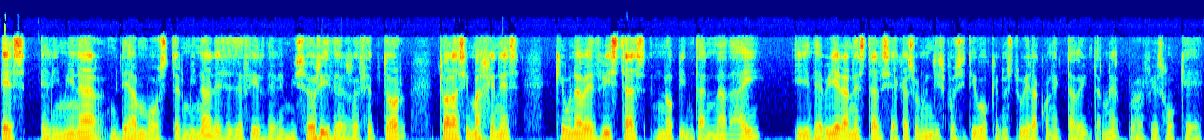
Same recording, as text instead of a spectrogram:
es eliminar de ambos terminales, es decir, del emisor y del receptor, todas las imágenes que una vez vistas no pintan nada ahí y debieran estar, si acaso, en un dispositivo que no estuviera conectado a Internet, por el riesgo que,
